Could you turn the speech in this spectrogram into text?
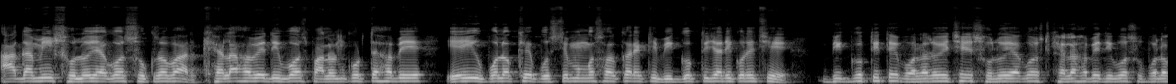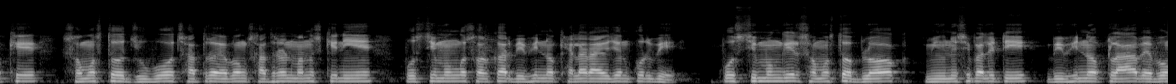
আগামী ষোলোই আগস্ট শুক্রবার খেলা হবে, দিবস পালন করতে হবে। এই উপলক্ষে পশ্চিমবঙ্গ সরকার একটি বিজ্ঞপ্তি জারি করেছে। বিজ্ঞপ্তিতে বলা রয়েছে, ষোলোই আগস্ট খেলা হবে, দিবস উপলক্ষে সমস্ত যুব, ছাত্র এবং সাধারণ মানুষকে নিয়ে পশ্চিমবঙ্গ সরকার বিভিন্ন খেলার আয়োজন করবে। পশ্চিমবঙ্গের সমস্ত ব্লক, মিউনিসিপ্যালিটি, বিভিন্ন ক্লাব এবং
